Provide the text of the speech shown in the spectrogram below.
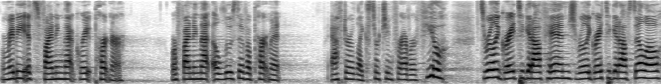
Or maybe it's finding that great partner or finding that elusive apartment after like searching forever. Phew, it's really great to get off Hinge, really great to get off Zillow.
